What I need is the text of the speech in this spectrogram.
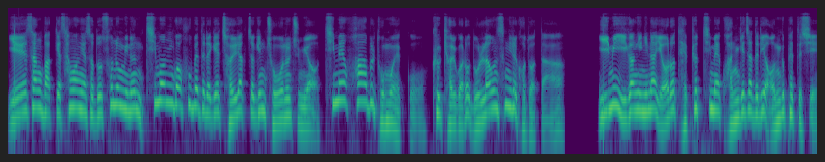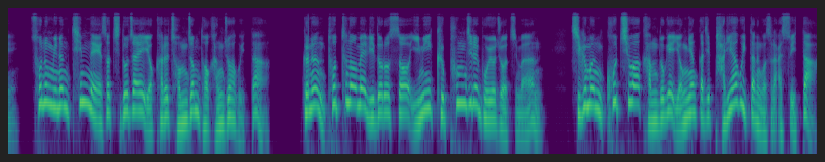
예상 밖의 상황에서도 손흥민은 팀원과 후배들에게 전략적인 조언을 주며 팀의 화합을 도모했고 그 결과로 놀라운 승리를 거두었다. 이미 이강인이나 여러 대표팀의 관계자들이 언급했듯이 손흥민은 팀 내에서 지도자의 역할을 점점 더 강조하고 있다. 그는 토트넘의 리더로서 이미 그 품질을 보여주었지만 지금은 코치와 감독의 역량까지 발휘하고 있다는 것을 알 수 있다.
